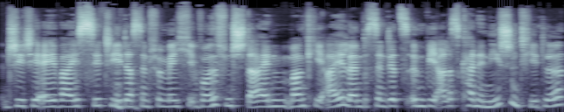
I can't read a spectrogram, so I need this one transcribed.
GTA Vice City, das sind für mich Wolfenstein, Monkey Island, das sind jetzt irgendwie alles keine Nischentitel.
